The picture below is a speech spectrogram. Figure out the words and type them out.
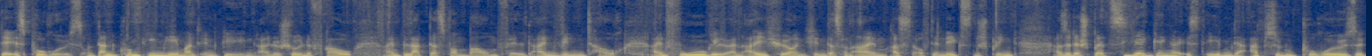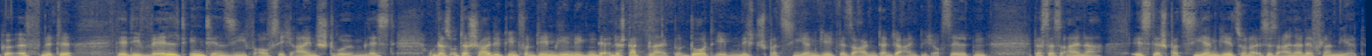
der ist porös. Und dann kommt ihm jemand entgegen, eine schöne Frau, ein Blatt, das vom Baum fällt, ein Windhauch, ein Vogel, ein Eichhörnchen, das von einem Ast auf den nächsten springt. Also der Spaziergänger ist eben der absolut poröse, geöffnete, der die Welt intensiv auf sich einströmen lässt verlässt. Und das unterscheidet ihn von demjenigen, der in der Stadt bleibt und dort eben nicht spazieren geht. Wir sagen dann ja eigentlich auch selten, dass das einer ist, der spazieren geht, sondern es ist einer, der flaniert.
